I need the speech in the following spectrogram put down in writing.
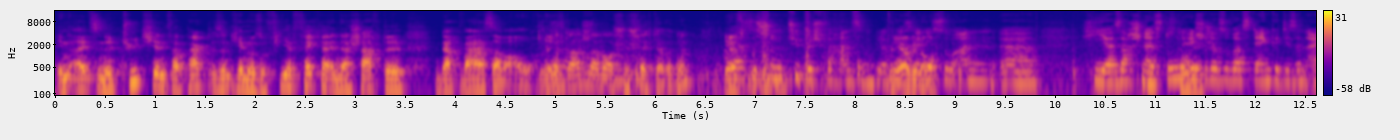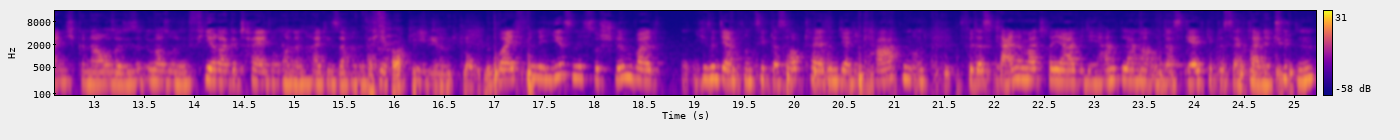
in einzelne Tütchen verpackt. Es sind hier nur so vier Fächer in der Schachtel. Das war es aber auch. Ne? Und da hatten wir aber auch schon schlechtere, ne? Ja, Aber es ist schon typisch für Hans im Glück. Ja, also genau. Wenn ich so an äh, hier, sag schnell, Stone, Stone Age oder sowas denke, die sind eigentlich genauso. Die sind immer so in Vierer geteilt, wo man dann halt die Sachen in Auch vier Pakete. ähnlich, glaube ich. Ne? Wobei ich finde, hier ist nicht so schlimm, weil hier sind ja im Prinzip das Hauptteil sind ja die Karten und für das kleine Material wie die Handlanger und das Geld gibt es ja kleine Tüten.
